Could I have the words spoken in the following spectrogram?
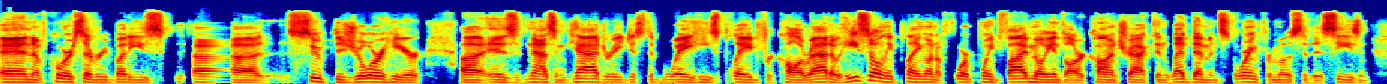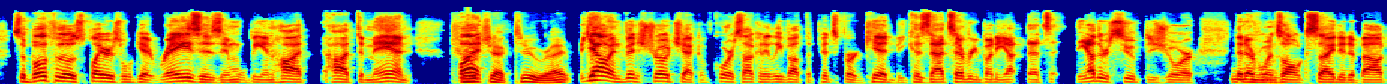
And of course, everybody's uh, soup du jour here uh, is Nazem Kadri, just the way he's played for Colorado. He's only playing on a $4.5 million contract and led them in scoring for most of this season. So both of those players will get raises and will be in hot, hot demand. Trocheck too, right? Yeah, and Vince Trocheck, of course. How can I leave out the Pittsburgh kid? Because that's everybody. That's the other soup du jour that mm. everyone's all excited about.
